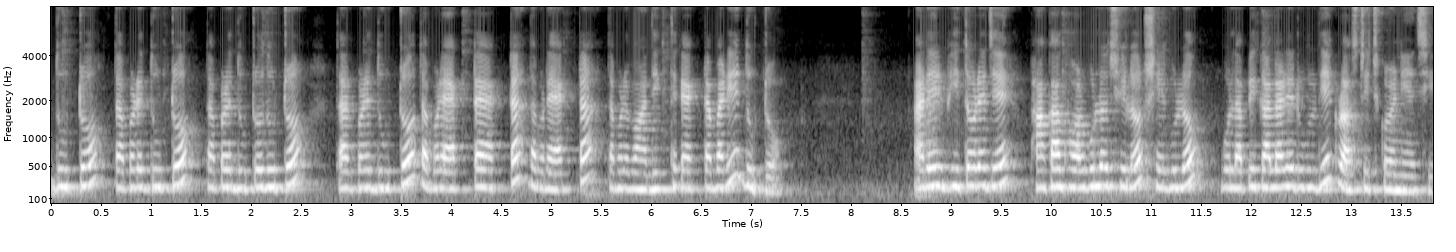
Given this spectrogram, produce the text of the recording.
দুটো, তারপরে দুটো তারপরে দুটো দুটো, তারপরে দুটো, তারপরে একটা একটা, তারপরে একটা, তারপরে বাঁ দিক থেকে একটা বাড়িয়ে দুটো। আর এর ভিতরে যে ফাঁকা ঘরগুলো ছিল, সেগুলো গোলাপি কালারের রুল দিয়ে ক্রস স্টিচ করে নিয়েছি।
